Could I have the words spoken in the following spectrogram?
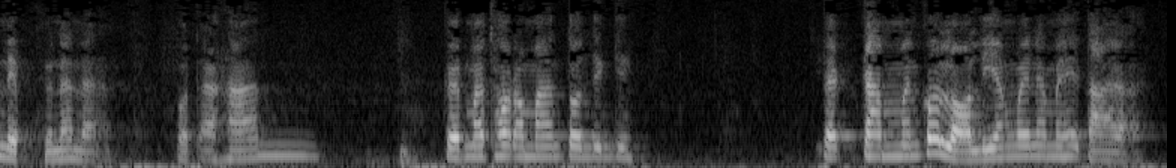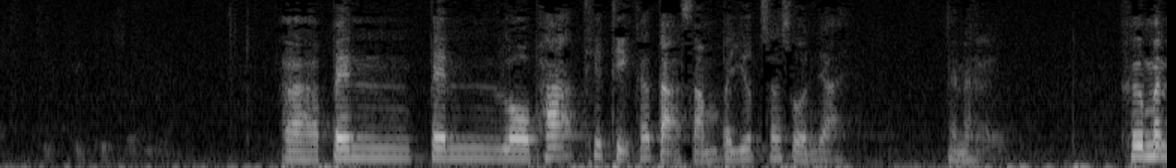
เหน็บอยู่นั่นแหละอดอาหาร เกิดมาทรมานตนจริง ๆ แต่กรรมมันก็หล่อเลี้ยงไว้นะไม่ให้ตายอะเป็นเป็นโลภะทิฏฐิขตะสัมปยุตซะส่วนใหญ่เห็นไหม คือมัน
